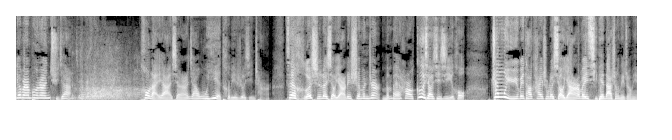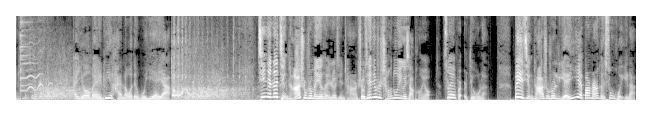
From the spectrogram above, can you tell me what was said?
要不然不能让你取件。后来呀，小杨家物业特别热心肠，在核实了小杨的身份证、门牌号各项信息以后，终于为他开出了小杨为齐天大圣的证明。哎呦喂，厉害了，我的物业呀！今年的警察叔叔们也很热心肠。首先就是成都一个小朋友作业本丢了，被警察叔叔连夜帮忙给送回了。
